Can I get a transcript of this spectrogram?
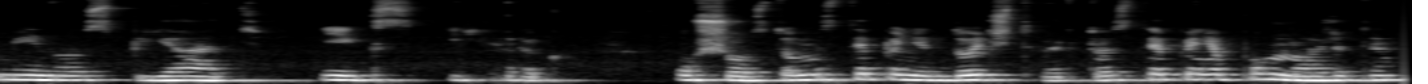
Мінус 5х у шостому степені до четвертого степеня помножити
